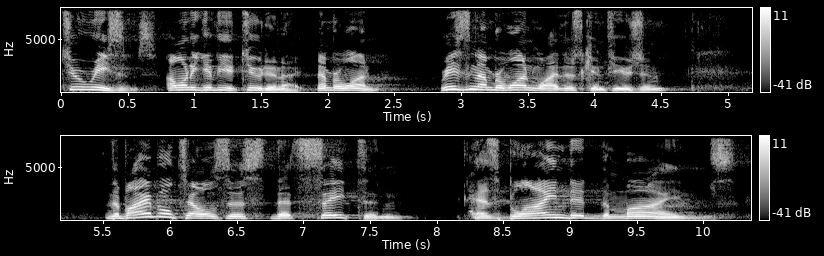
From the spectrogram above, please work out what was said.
two reasons. I want to give you two tonight. Number one, reason number one why there's confusion the Bible tells us that Satan has blinded the minds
